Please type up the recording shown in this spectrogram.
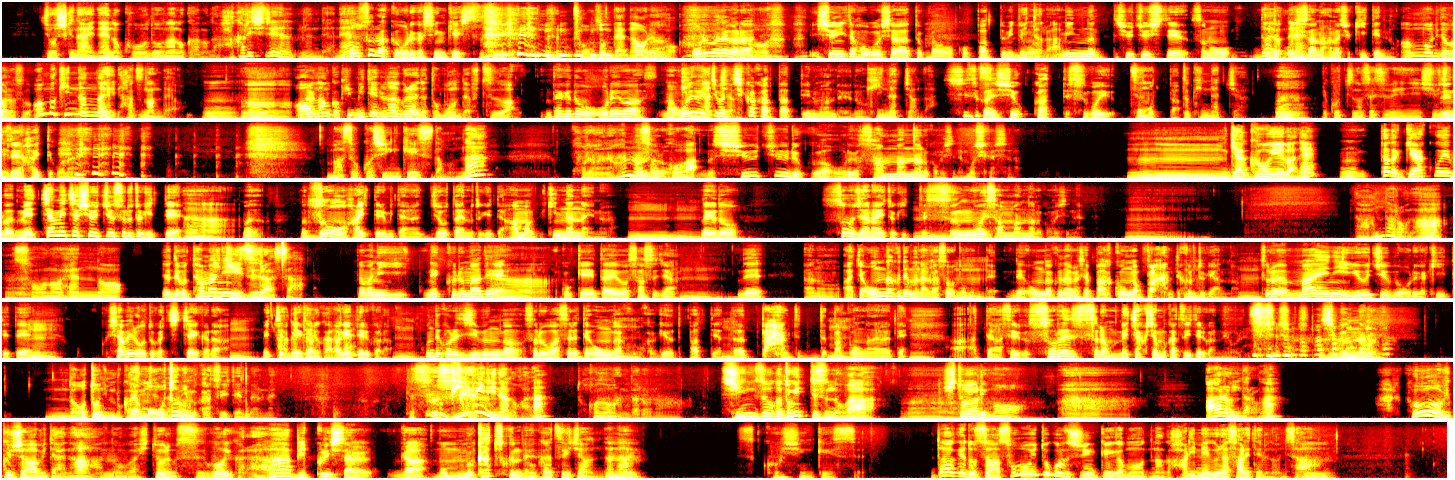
常識ないねの行動なのかのが計り知れるんだよおね。そらく俺が神経質すぎる、と思うんだよな俺も、うん。俺はだからうん。一緒にいた保護者とかをこうパッと見て見たら。もみんな集中してそのね。おじさんの話を聞いてんの、あんまりだからそうあんま気になんないはずなんだよ。うん、うん。あなんかき見てるなぐらいだと思うんだよ普通は。だけど俺はまあ俺が一番近かったっていうのもあるんだけど気になっちゃうんだ。静かにしよっかってすごい思った。ずっと気になっちゃう。うん。でこっちの説明に集中全然入ってこない まあそこ神経質だもんな。これは何なんだろう。そこは。集中力が俺が散漫なのかもしれない。もしかしたら、うーん。逆を言えばね。うん、ただ逆を言えばめちゃめちゃ集中する時って、うん。まあ、まあゾーン入ってるみたいな状態の時ってあんま気になんないのよ。うん。だけどそうじゃない時ってすんごい散漫なのかもしれない、なんだろうな、その辺のいやでもたま生きにづらさたまにね車でうんこう携帯を挿すじゃん、うん。であのあじゃあ音楽でも流そうと思って、で音楽流したら爆音がバーンってくる時あるの、それは前に YouTube を俺が聞いてて、うん。喋る音がちっちゃいから、ん。めっちゃでか上げてるからね。るから、ほんでこれ自分がそれを忘れて音楽をかけようってパッてやったら、バーンって爆音が流れて、あーって焦るけどそれすらもめちゃくちゃムカついてるからね俺。自分なのに。音に向かってらもう音に向ムカついてんだよねすごいビビリなのかな？このなんだろうな。心臓がドキッてするのが人よりもああるんだろうな。おおびっくりしたみたいなのが人よりもすごいから、あーびっくりしたがもうムカつくんだよ。ねムカついちゃうんだな、うん。すごい神経質。だけどさそういうところで神経がもうなんか張り巡らされてるのにさ、うん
